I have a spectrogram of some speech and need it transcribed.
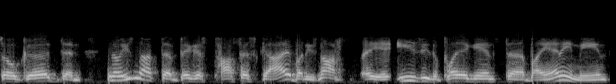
so good. And you know, he's not the biggest, toughest guy, but he's not uh, easy to play against uh, by any means.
